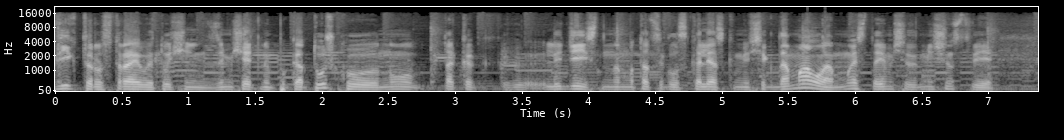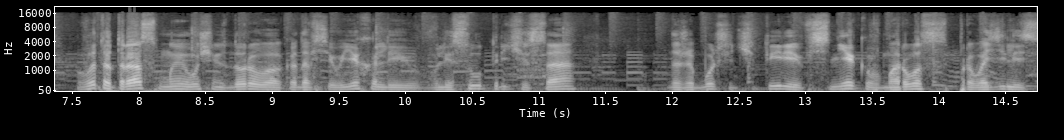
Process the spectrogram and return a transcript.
Виктор устраивает очень замечательную покатушку, но так как людей на мотоцикл с колясками всегда мало, мы остаемся в меньшинстве. В этот раз мы очень здорово, когда все уехали в лесу, три часа, даже больше 4 в снег, в мороз, провозились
